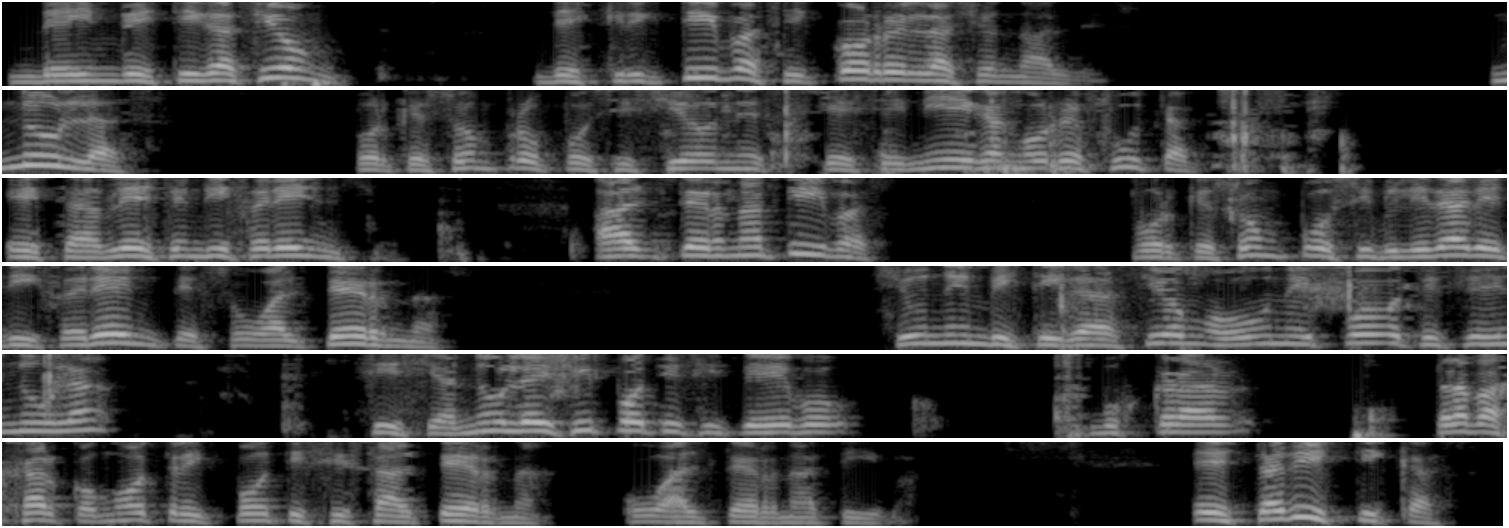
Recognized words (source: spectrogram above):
de investigación, descriptivas y correlacionales. Nulas, porque son proposiciones que se niegan o refutan, establecen diferencias. Alternativas, porque son posibilidades diferentes o alternas. Si una investigación o una hipótesis es nula, si se anula esa hipótesis, debo buscar, trabajar con otra hipótesis alterna o alternativa. Estadísticas,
